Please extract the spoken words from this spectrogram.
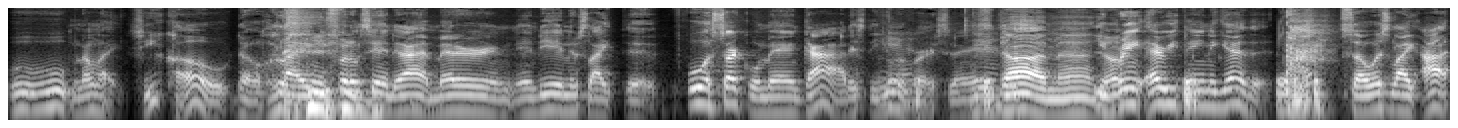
Woo, woo. And I'm like, she cold though. Like you feel what I'm saying? That I had met her, and, and then it's like the full circle, man. God, it's the Yeah. universe, man. Yeah. It just- God, man. you Yup. bring everything together. so it's like I,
